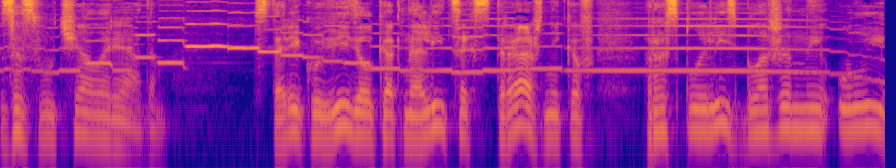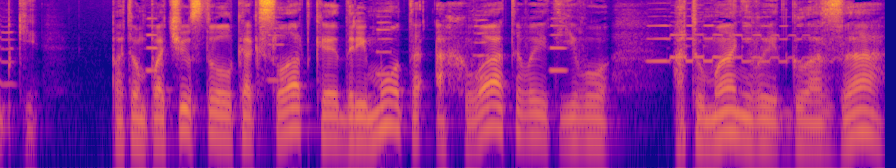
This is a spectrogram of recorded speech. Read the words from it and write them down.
зазвучала рядом. Старик увидел, как на лицах стражников расплылись блаженные улыбки. Потом почувствовал, как сладкая дремота охватывает его, отуманивает глаза.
